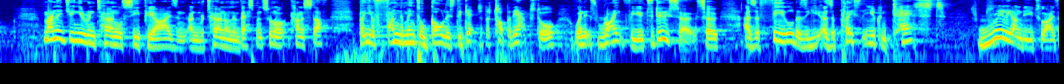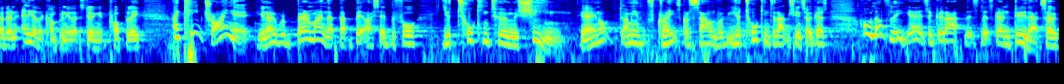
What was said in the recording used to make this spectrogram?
Managing your internal CPIs and, and, return on investments and all that kind of stuff, but your fundamental goal is to get to the top of the App Store when it's right for you to do so. So as a field, as a, as a place that you can test, really underutilized. I don't know any other company that's doing it properly. And keep trying it. You know, bear in mind that, that bit I said before, you're talking to a machine. Yeah, you're not, I mean, it's great, it's got a sound, but you're talking to that machine. So it goes, oh, lovely, yeah, it's a good app, let's, let's go and do that. So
